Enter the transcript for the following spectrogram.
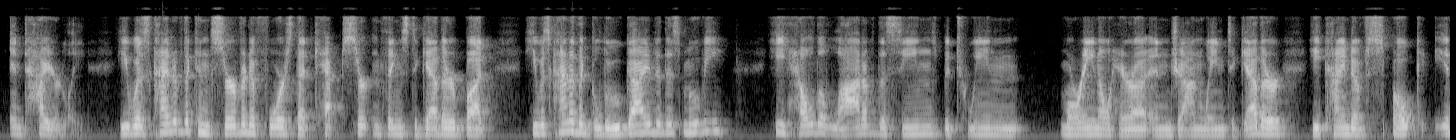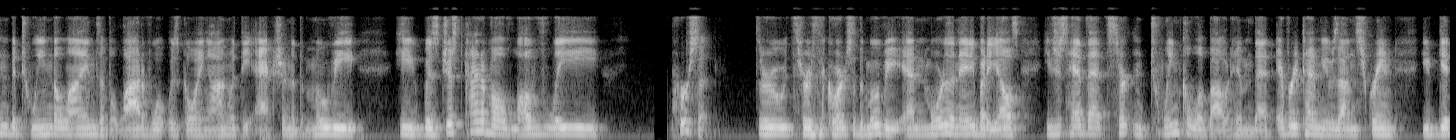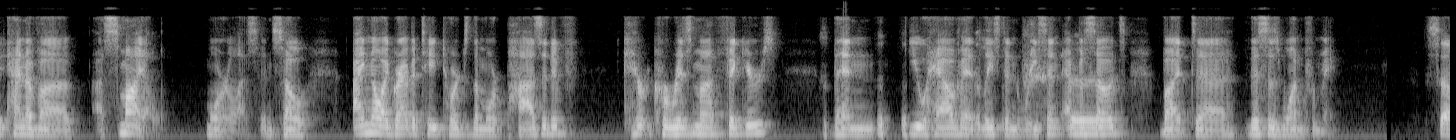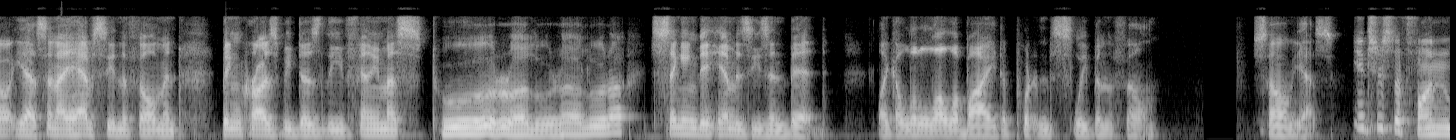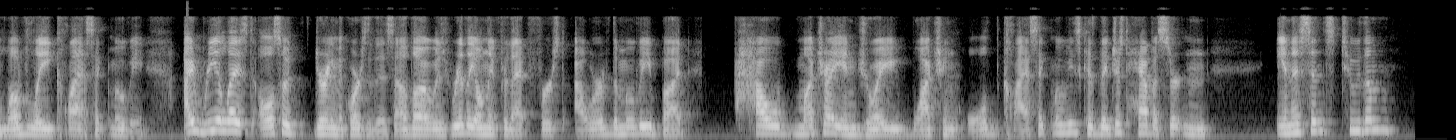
entirely. He was kind of the conservative force that kept certain things together, but he was kind of the glue guy to this movie. He held a lot of the scenes between Maureen O'Hara and John Wayne together. He kind of spoke in between the lines of a lot of what was going on with the action of the movie. He was just kind of a lovely person through through the course of the movie. And more than anybody else he just had that certain twinkle about him that every time he was on screen you'd get kind of a, a smile more or less. And so i know i gravitate towards the more positive char- charisma figures than you have at least in recent episodes but uh, this is one for me. So yes, and I have seen the film, and Bing Crosby does the famous "Tura lura lura," singing to him as he's in bed, like a little lullaby to put him to sleep in the film. So yes, it's just a fun, lovely, classic movie. I realized also during the course of this, although it was really only for that first hour of the movie, but how much I enjoy watching old classic movies because they just have a certain innocence to them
